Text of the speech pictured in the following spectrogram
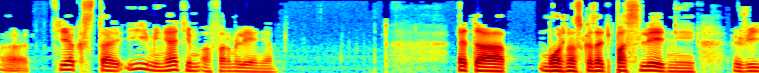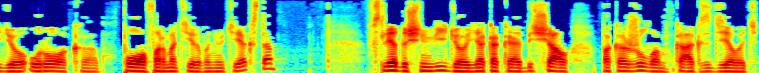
э, текста и менять им оформление. Это, можно сказать, последний видеоурок э, по форматированию текста. В следующем видео я, как и обещал, покажу вам, как сделать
